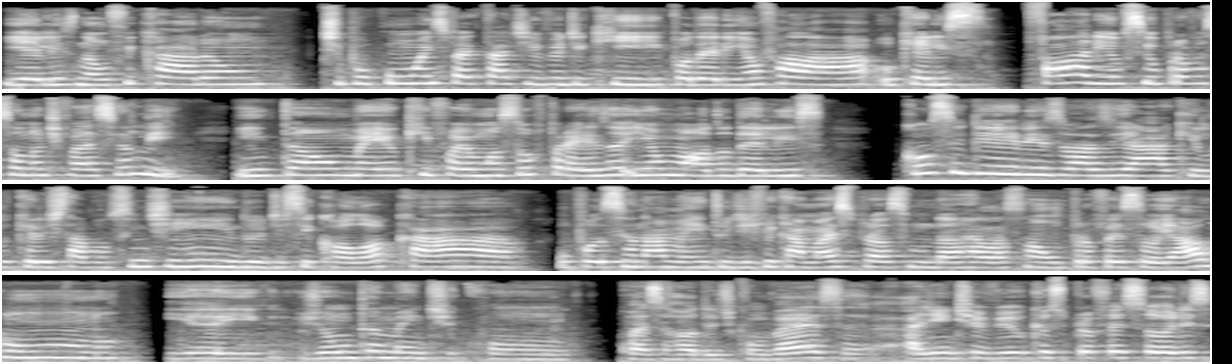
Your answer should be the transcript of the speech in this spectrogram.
e eles não ficaram, tipo, com uma expectativa de que poderiam falar o que eles falariam se o professor não tivesse ali. Então, meio que foi uma surpresa e um modo deles conseguir esvaziar aquilo que eles estavam sentindo, de se colocar, o posicionamento de ficar mais próximo da relação professor e aluno. E aí, juntamente com, com essa roda de conversa, a gente viu que os professores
